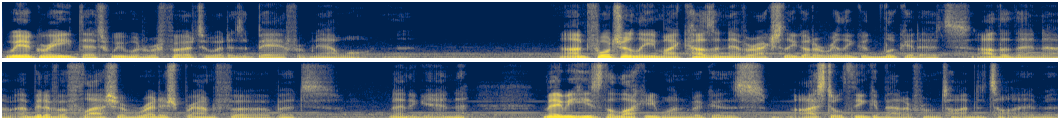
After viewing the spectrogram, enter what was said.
we agreed that we would refer to it as a bear from now on. Unfortunately, my cousin never actually got a really good look at it, other than a, a bit of a flash of reddish brown fur, but then again, Maybe he's the lucky one because I still think about it from time to time,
